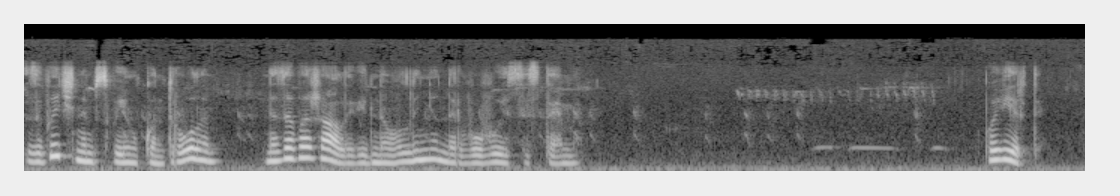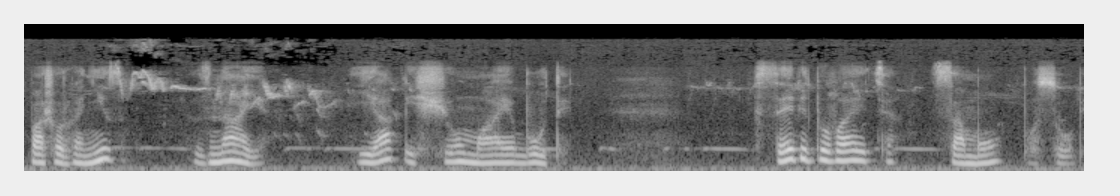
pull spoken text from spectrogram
звичним своїм контролем не заважали відновленню нервової системи. Повірте, ваш організм знає, як і що має бути. Все відбувається само по собі.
